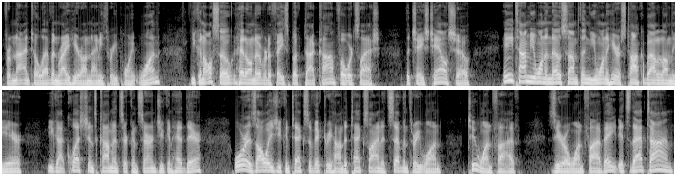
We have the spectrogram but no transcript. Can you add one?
from 9 to 11 right here on 93.1. You can also head on over to facebook.com forward slash the Chase Channel Show. Anytime you want to know something, you want to hear us talk about it on the air, you got questions, comments, or concerns, you can head there. Or as always, you can text the Victory Honda text line at 731 215 0158. It's that time.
